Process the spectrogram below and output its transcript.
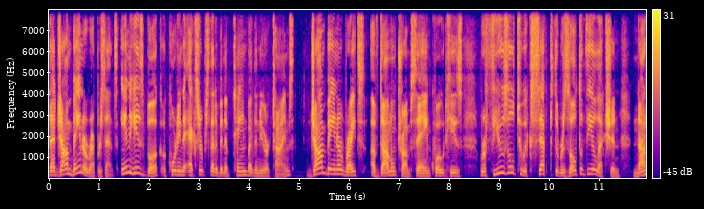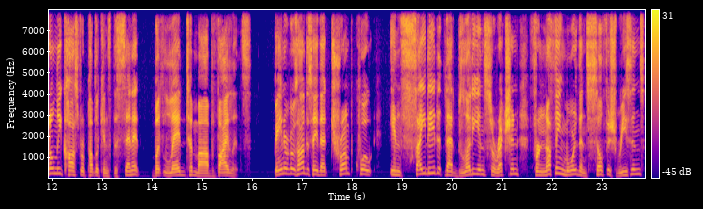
that John Boehner represents. In his book, according to excerpts that have been obtained by the New York Times, John Boehner writes of Donald Trump saying, quote, his refusal to accept the result of the election not only cost Republicans the Senate, but led to mob violence. Boehner goes on to say that Trump, quote, incited that bloody insurrection for nothing more than selfish reasons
